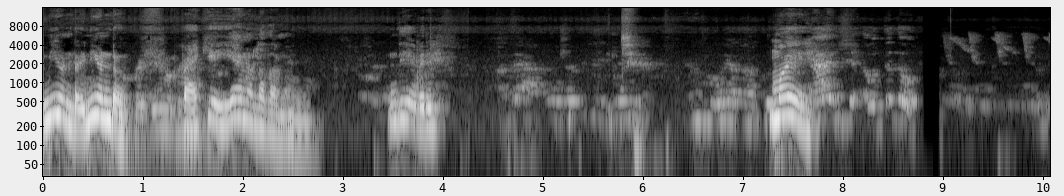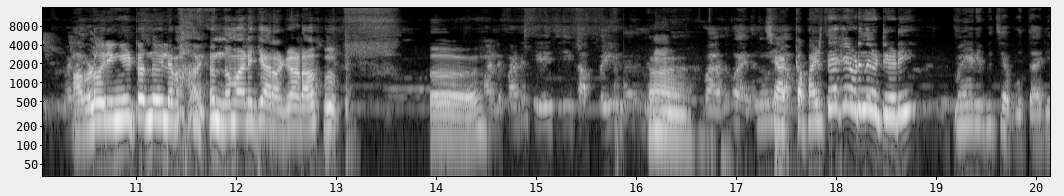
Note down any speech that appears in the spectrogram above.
ഇനിയുണ്ടോ ഇനിയുണ്ടോ? പാക്ക് ചെയ്യാനുള്ളതാണോ? എന്ത് ചെയ്യാ അവർ ഉമ്മായേ. അവൾ ഒരുങ്ങിയിട്ടൊന്നുമില്ല പതിനൊന്ന് മണിക്ക് ഇറങ്ങണം ചക്ക പഴുത്തൊക്കെ എവിടുന്ന് കിട്ടിയടി? മേടിപ്പിച്ച പുത്താരി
